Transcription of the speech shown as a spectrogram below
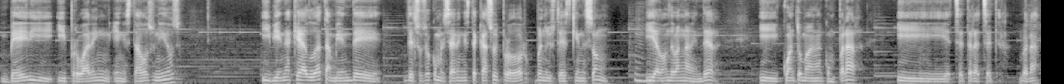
ver y, probar en, Estados Unidos. Y viene a quedar duda también de, del socio comercial, en este caso el proveedor. Bueno, ¿y ustedes quiénes son? ¿Y a dónde van a vender? ¿Y cuánto me van a comprar? y etcétera, etcétera, ¿verdad?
